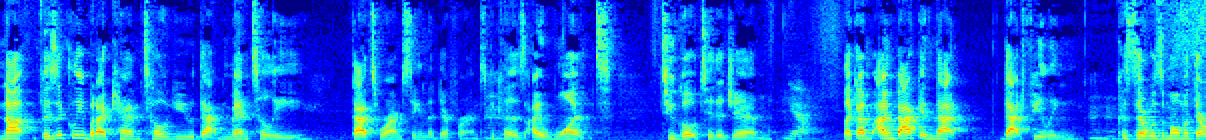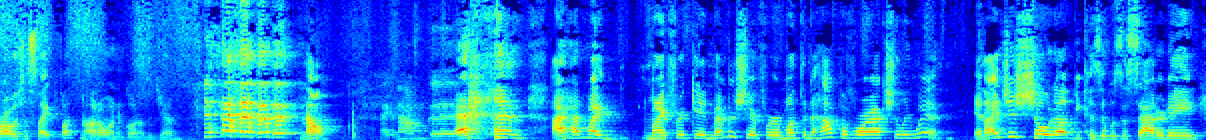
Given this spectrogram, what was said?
not physically but i can tell you that mentally that's where i'm seeing the difference Mm. because i want to go to the gym Yeah. like i'm i'm back in that that feeling because there was a moment there where i was just like fuck no i don't want to go to the gym no like now I'm good. and I had my my freaking membership for a month and a half before I actually went. And I just showed up because it was a Saturday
